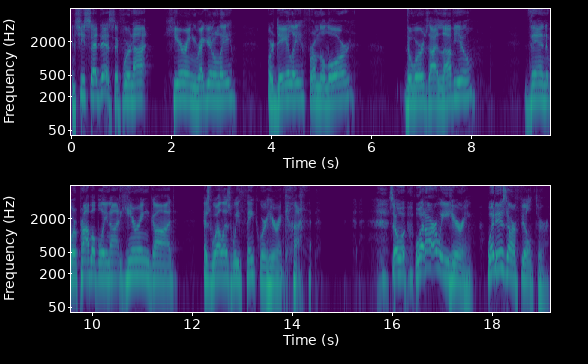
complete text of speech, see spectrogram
And she said this if we're not hearing regularly or daily from the Lord the words, I love you, then we're probably not hearing God as well as we think we're hearing God. so, what are we hearing? What is our filter?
